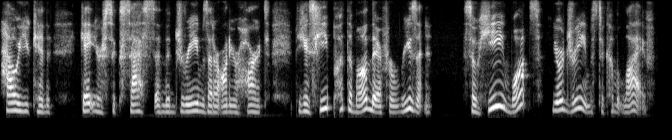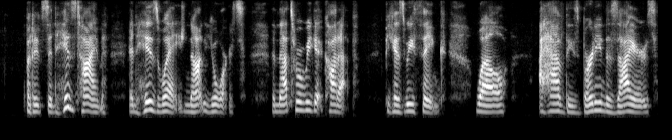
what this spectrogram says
how you can get your success and the dreams that are on your heart, because he put them on there for a reason. So he wants your dreams to come alive, but it's in his time and his way, not yours. And that's where we get caught up because we think, well, I have these burning desires.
